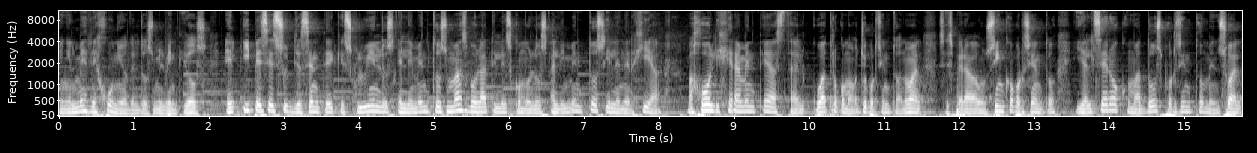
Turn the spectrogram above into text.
en el mes de junio del 2022. El IPC subyacente, que excluyen los elementos más volátiles como los alimentos y la energía, bajó ligeramente hasta el 4,8% anual, se esperaba un 5%, y el 0,2% mensual,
